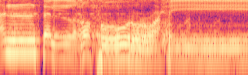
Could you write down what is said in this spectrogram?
أنت الغفور الرحيم.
